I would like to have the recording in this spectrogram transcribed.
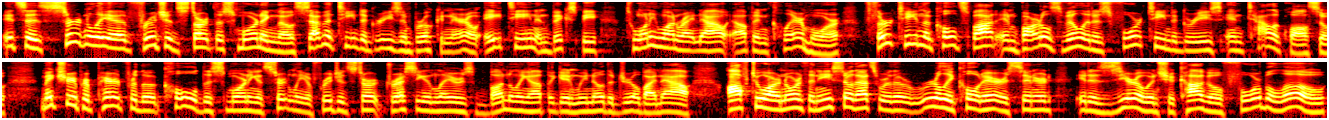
It's a, certainly a frigid start this morning, though. 17 degrees in Broken Arrow, 18 in Bixby, 21 right now up in Claremore, 13 the cold spot in Bartlesville. It is 14 degrees in Tahlequah. So make sure you're prepared for the cold this morning. It's certainly a frigid start, dressing in layers, bundling up. Again, we know the drill by now. Off to our north and east, so that's where the really cold air is centered. It is zero in Chicago, four below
